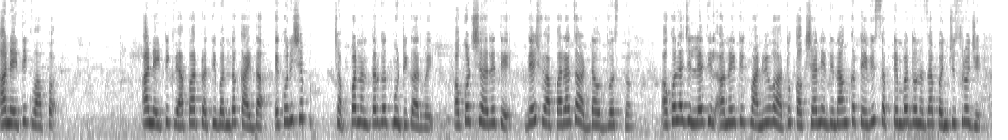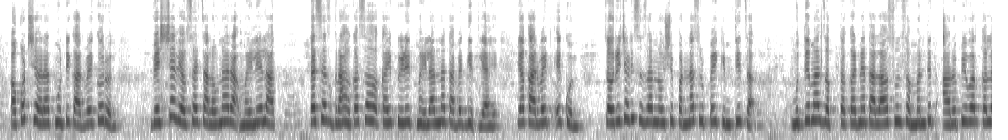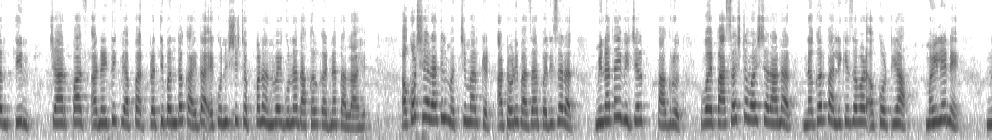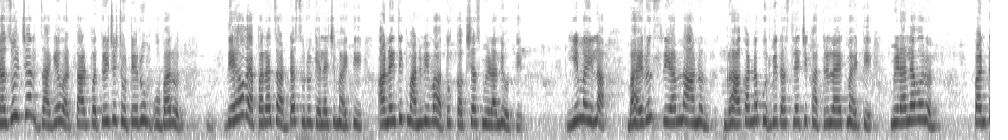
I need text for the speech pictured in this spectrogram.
अनैतिक वापर अनैतिक व्यापार प्रतिबंधक कायदा एकोणीसशे छप्पन अंतर्गत मोठी कारवाई. अकोट शहर येथे देश व्यापाराचा अड्डा उद्ध्वस्त. अकोला जिल्ह्यातील अनैतिक मानवी वाहतूक कक्षाने दिनांक तेवीस सप्टेंबर दोन हजार पंचवीस रोजी अकोट शहरात मोठी कारवाई करून वेश्या व्यवसाय चालवणाऱ्या महिलेला तसेच ग्राहकासह काही पीडित महिलांना ताब्यात घेतले आहे. या कारवाईत एकूण चौवेचाळीस हजार नऊशे पन्नास रुपये किमतीचा मुद्देमाल जप्त करण्यात आला असून संबंधित आरोपीवर कलम तीन चार पाच अनैतिक व्यापार प्रतिबंध कायदा एकोणीसशे छप्पन अन्वये गुन्हा दाखल करण्यात आला आहे. अकोट शहरातील मच्छी मार्केट आठवडी बाजार परिसरात मीनाताई विजय पागृत वय पासष्ट वर्ष राहणार नगरपालिकेजवळ अकोट या महिलेने नजूलच्या जागेवर ताडपत्रीचे छोटे रूम उभारून देह व्यापाराचा अड्डा सुरू केल्याची माहिती अनैतिक मानवी वाहतूक कक्षास मिळाली होती. ही महिला बाहेरून स्त्रियांना आणून ग्राहकांना पुरवित असल्याची खात्रीलायक माहिती मिळाल्यावरून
